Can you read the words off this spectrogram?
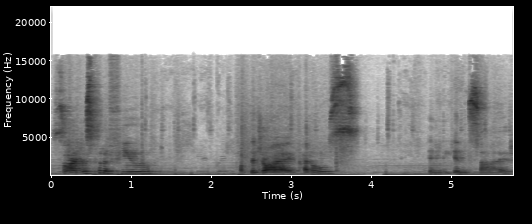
So I just put a few of the dry petals in the inside.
